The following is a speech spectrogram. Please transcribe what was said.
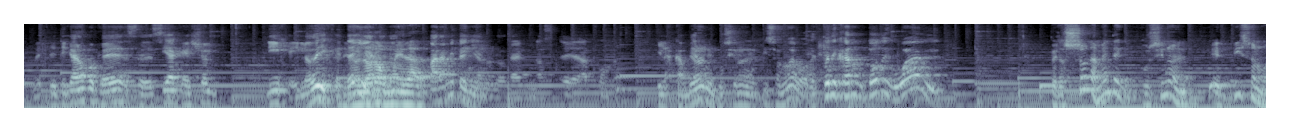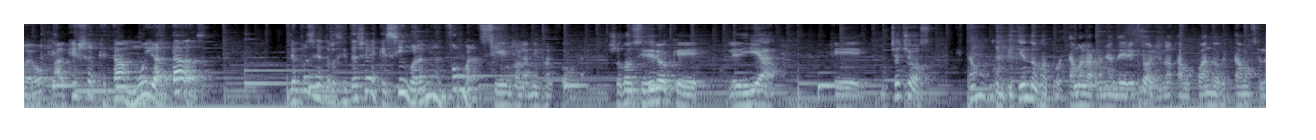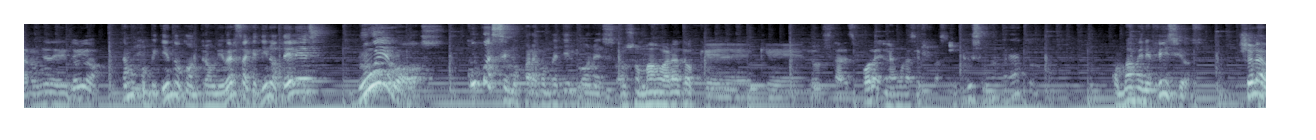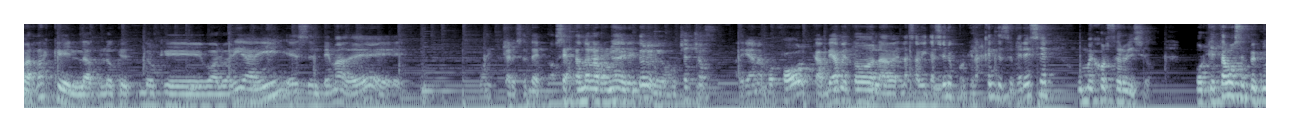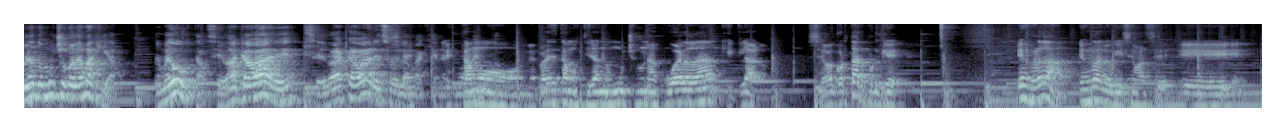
me criticaron porque se decía que yo dije, y lo dije, El tenía olor a humedad. Para mí tenían olor a algunas eh, alfombras. Y las cambiaron y pusieron el piso nuevo. Después dejaron todo igual. Pero solamente pusieron el, el piso nuevo aquellas que estaban muy gastadas. Después hay otras situaciones que siguen con la misma alfombra. siguen con la misma alfombra. Yo considero que le diría, eh, muchachos, estamos compitiendo, porque estamos en la reunión de directorio, no estamos jugando que estamos en la reunión de directorio, estamos compitiendo contra Universal que tiene hoteles nuevos. ¿Cómo hacemos para competir con eso? Incluso más baratos que, que los Star Sport en algunas épocas. Incluso más barato, con más beneficios. Yo la verdad es que la- lo, que lo que evaluaría ahí es el tema de modificar ese hotel. O sea, estando en la reunión de directorio, le digo, muchachos, Adriana, por favor, cambiame todas la- las habitaciones porque la gente se merece un mejor servicio. Porque estamos especulando mucho con la magia. No me gusta. Se va a acabar, ¿eh? Se va a acabar eso de la magia en algún momento. Estamos, me parece que estamos tirando mucho una cuerda que, claro, se va a cortar porque es verdad, es verdad lo que dice Marce. Eh,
